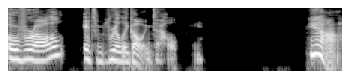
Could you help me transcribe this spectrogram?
overall, it's really going to help me. Yeah.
